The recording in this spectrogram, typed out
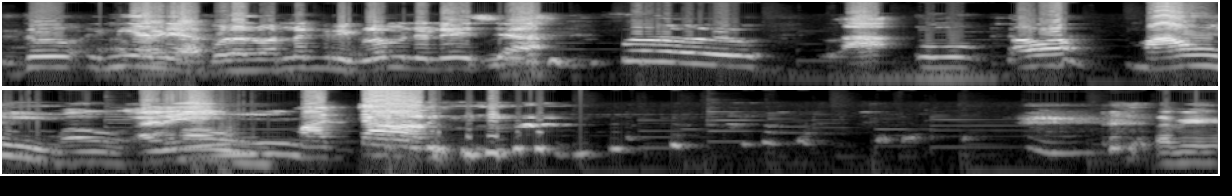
itu ini ya bola luar negeri belum Indonesia. Lau apa? Mau mau Aing macan. Tapi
